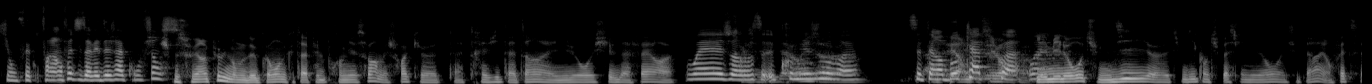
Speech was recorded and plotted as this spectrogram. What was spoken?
qui ont fait. Enfin, en fait, ils avaient déjà confiance. Je me souviens plus le nombre de commandes que tu as fait le premier soir, mais je crois que tu as très vite atteint les 1000 euros de chiffre d'affaires. Ouais, genre, le premier ah ouais, jour, euh, euh, c'était un beau cap, quoi. quoi. Ouais. Les 1000 euros, tu me dis, euh, tu me dis quand tu passes les 1000 euros, etc. Et en fait,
